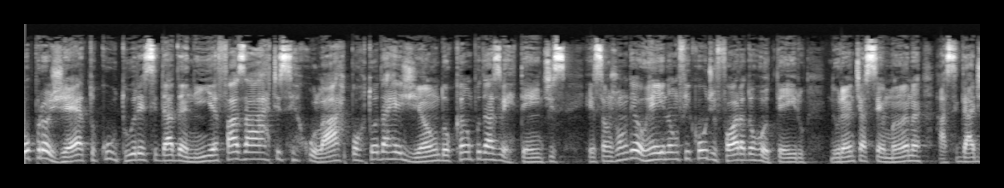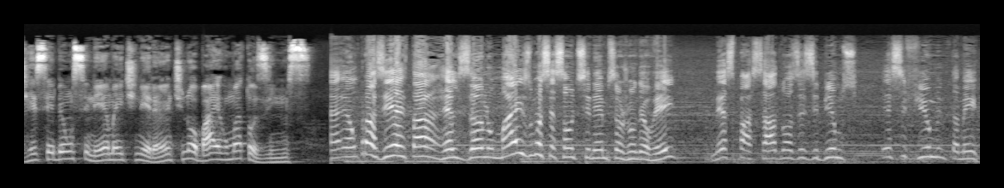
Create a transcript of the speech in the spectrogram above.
O projeto Cultura e Cidadania faz a arte circular por toda a região do Campo das Vertentes e São João del Rei não ficou de fora do roteiro. Durante a semana, a cidade recebeu um cinema itinerante no bairro Matozinhos. É um prazer estar realizando mais uma sessão de cinema em São João del Rei. Mês passado nós exibimos esse filme também,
